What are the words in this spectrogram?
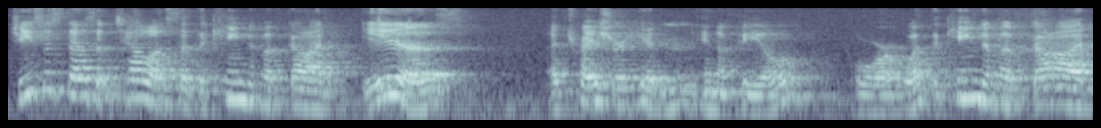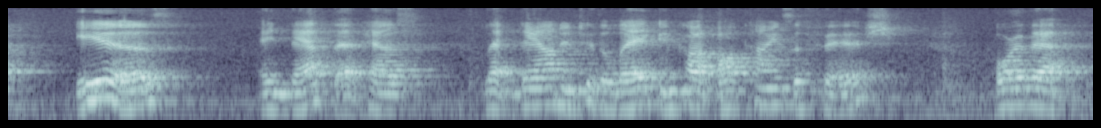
Jesus doesn't tell us that the kingdom of God is a treasure hidden in a field, or what the kingdom of God is a net that has let down into the lake and caught all kinds of fish, or that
